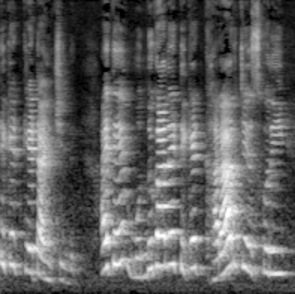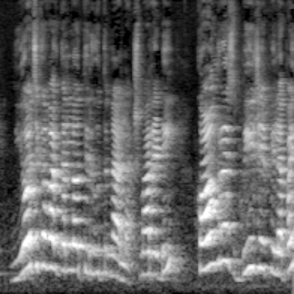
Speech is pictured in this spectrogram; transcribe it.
టికెట్ కేటాయించింది. అయితే ముందుగానే టికెట్ ఖరారు చేసుకుని నియోజకవర్గంలో తిరుగుతున్న లక్ష్మారెడ్డి కాంగ్రెస్ బీజేపీలపై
